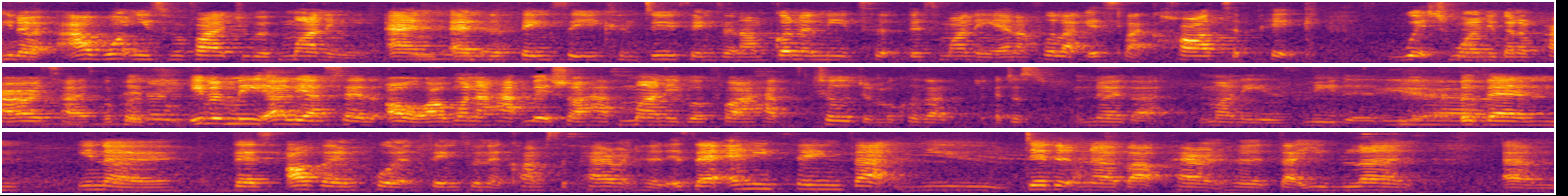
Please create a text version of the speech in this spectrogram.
you know, I want you to provide you with money and and the things so you can do things, and I'm gonna need to, this money, and I feel like it's like hard to pick which one you're going to prioritize because even me earlier I said oh I want to have, make sure I have money before I have children because I, I just know that money is needed Yeah. but then you know there's other important things when it comes to parenthood is there anything that you didn't know about parenthood that you've learned um,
